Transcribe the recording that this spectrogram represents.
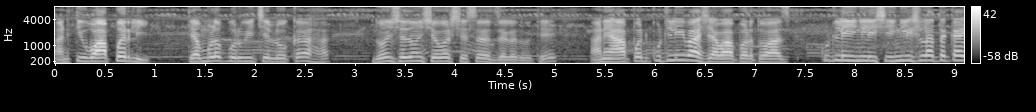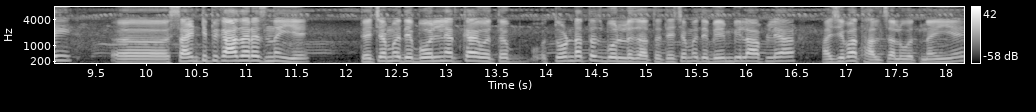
आणि ती वापरली. त्यामुळं पूर्वीचे लोक हा दोनशे दोनशे वर्ष सहज जगत होते. आणि आपण कुठलीही भाषा वापरतो आज कुठली इंग्लिश इंग्लिशला तर काही सायंटिफिक आधारच नाही आहे त्याच्यामध्ये बोलण्यात काय होतं तोंडातच बोललं जातं. त्याच्यामध्ये बेंबीला आपल्या अजिबात हालचाल होत नाही आहे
